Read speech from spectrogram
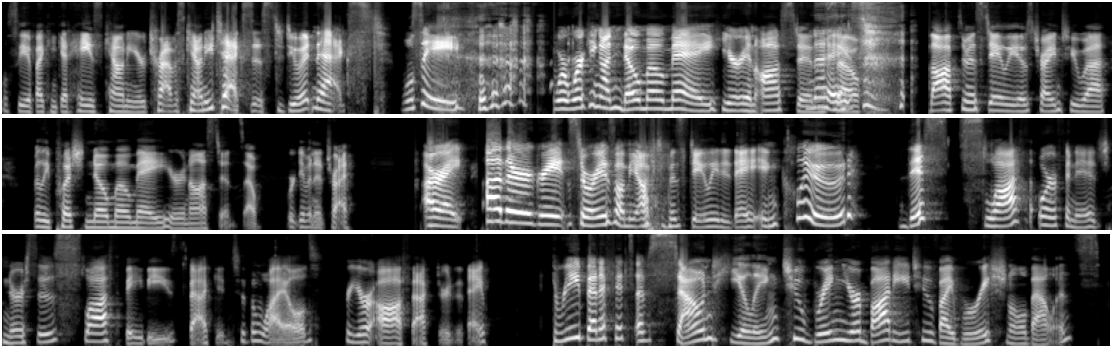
We'll see if I can get Hays County or Travis County, Texas to do it next. We'll see. We're working on No Mow May here in Austin. nice. So the Optimist Daily is trying to uh, really push No Mow May here in Austin. So we're giving it a try. All right. Other great stories on the Optimist Daily today include this sloth orphanage nurses sloth babies back into the wild for your awe factor today. Three benefits of sound healing to bring your body to vibrational balance.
